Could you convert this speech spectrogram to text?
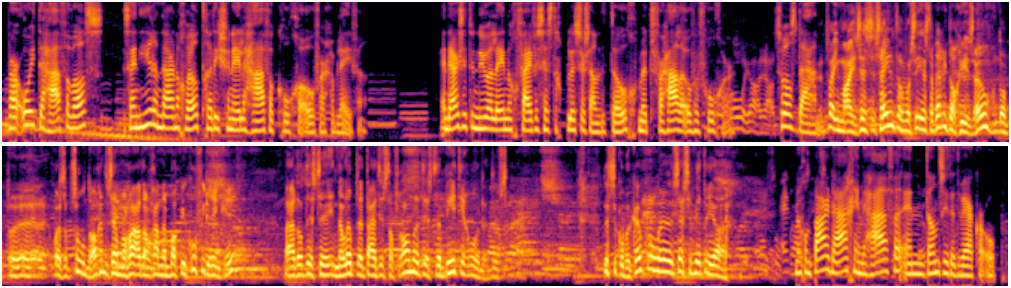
Waar ooit de haven was, zijn hier en daar nog wel traditionele havenkroegen overgebleven. En daar zitten nu alleen nog 65-plussers aan de toog met verhalen over vroeger. Zoals Daan. 2 mei 76 was de eerste werkdag hier zo. Dat eh, was op zondag. En toen zei mijn vader, we gaan een bakje koffie drinken. Maar dat is de, in de loop der tijd is dat veranderd. Het is een biertje geworden. Dus, dus dan kom ik ook al eh, 46 jaar. Nog een paar dagen in de haven en dan zit het werk erop.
